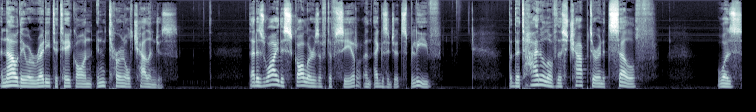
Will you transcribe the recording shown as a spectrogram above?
And now they were ready to take on internal challenges. That is why the scholars of tafsir and exegetes believe that the title of this chapter in itself was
